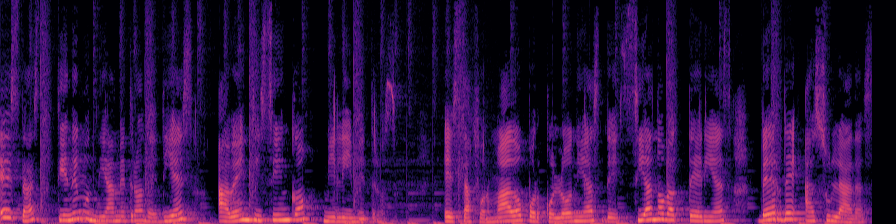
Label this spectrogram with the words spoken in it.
Estas tienen un diámetro de 10 a 25 milímetros. Está formado por colonias de cianobacterias verde azuladas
